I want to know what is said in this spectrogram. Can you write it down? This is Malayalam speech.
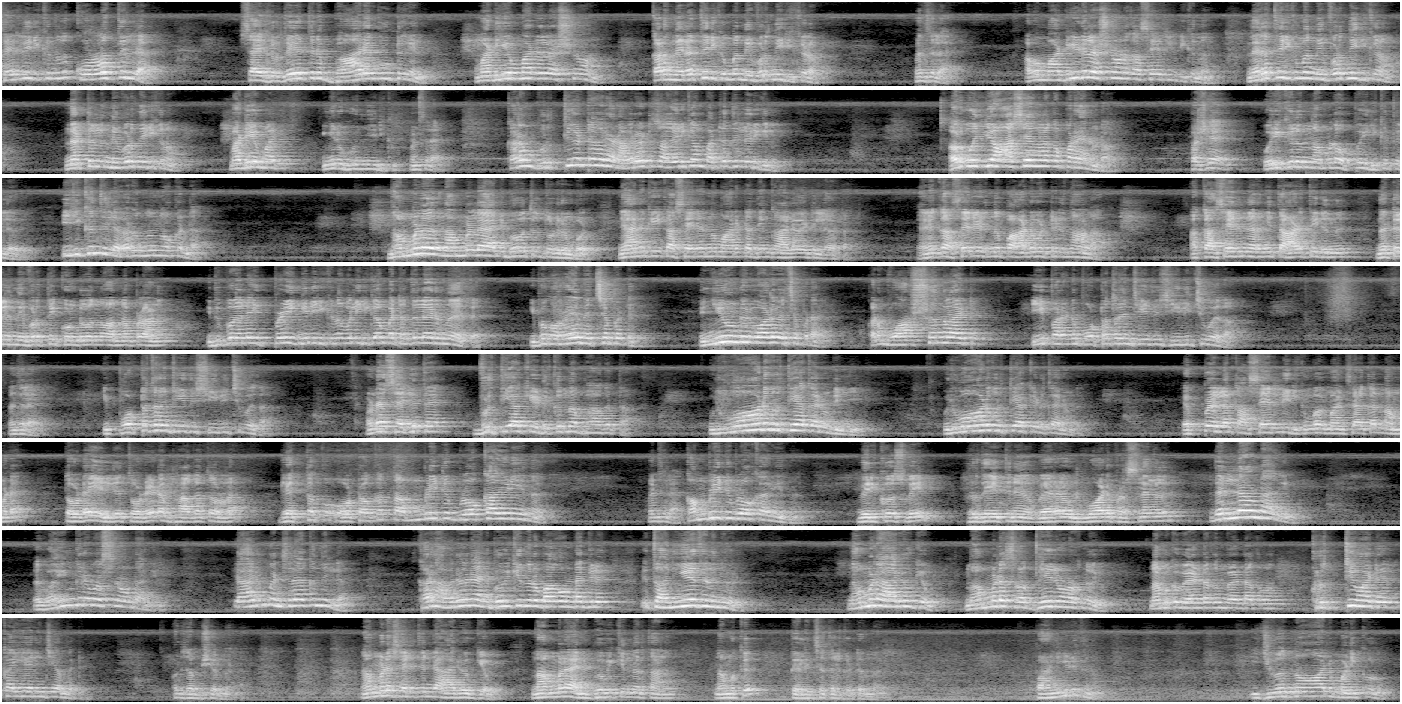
കസേരയിലിരിക്കുന്നത് കൊള്ളത്തില്ല. ഹൃദയത്തിന് ഭാരം കൂട്ടുകയാണ്. മടിയന്മാരുടെ ലക്ഷണമാണ്. കാരണം നിലത്തിരിക്കുമ്പോൾ നിവർന്നിരിക്കണം. മനസ്സിലായി? അപ്പോൾ മടിയുടെ ലക്ഷണമാണ് കസേരയിലിരിക്കുന്നത് നിലത്തിരിക്കുമ്പോൾ നിവർന്നിരിക്കണം. നട്ടിൽ നിവർന്നിരിക്കണം. മടിയന്മാർ ഇങ്ങനെ കുഞ്ഞിരിക്കും മനസ്സിലായി? കാരണം വൃത്തികെട്ടവരാണ്. അവരായിട്ട് സഹകരിക്കാൻ പറ്റത്തില്ല ഒരിക്കലും. അവർക്ക് വലിയ ആശയങ്ങളൊക്കെ പറയാനുണ്ടാവും. പക്ഷേ ഒരിക്കലും നമ്മുടെ ഒപ്പം ഇരിക്കത്തില്ല അവർ ഇരിക്കത്തില്ല വേറെ ഒന്നും നോക്കണ്ട. നമ്മൾ നമ്മളുടെ അനുഭവത്തിൽ തുടരുമ്പോൾ ഞാനൊക്കെ ഈ കസേര നിന്ന് മാറിയിട്ട് അധികം കാലമായിട്ടില്ല കേട്ടോ. ഞാൻ കസേര ഇരുന്ന് പാടുപെട്ടിരുന്ന ആളാണ് ആ കസേരയിൽ നിന്ന് ഇറങ്ങി താഴ്ത്തിയിരുന്ന് നെട്ടിൽ നിവർത്തി കൊണ്ടുവന്ന് വന്നപ്പോഴാണ് ഇതുപോലെ ഇപ്പോഴും ഇങ്ങനെ ഇരിക്കുന്ന പോലെ ഇരിക്കാൻ പറ്റത്തില്ലായിരുന്നു നേരത്തെ. ഇപ്പോൾ കുറേ മെച്ചപ്പെട്ട്. ഇനിയും ഉണ്ട് ഒരുപാട് മെച്ചപ്പെടാൻ. കാരണം വർഷങ്ങളായിട്ട് ഈ പറയുന്ന പൊട്ടത്തരം ചെയ്ത് ശീലിച്ചു പോയതാണ് മനസ്സിലായി? ഈ പൊട്ടത്തരം ചെയ്ത് ശീലിച്ചു പോയതാണ് അവിടെ ശരീരത്തെ വൃത്തിയാക്കി എടുക്കുന്ന ഭാഗത്താണ് ഒരുപാട് വൃത്തിയാക്കാനുണ്ട് ഇനി. ഒരുപാട് വൃത്തിയാക്കി എടുക്കാനുണ്ട്. എപ്പോഴെല്ലാം കസേരയിൽ ഇരിക്കുമ്പോൾ മനസ്സിലാക്കാൻ നമ്മുടെ തുടയെല്ല് തുടയുടെ ഭാഗത്തുള്ള രക്ത ഓട്ടമൊക്കെ കംപ്ലീറ്റ് ബ്ലോക്ക് ആകണിയെന്ന് മനസ്സിലായി? കംപ്ലീറ്റ് ബ്ലോക്ക് ആകണിയെന്ന് വെരിക്കോസ് വെയിൻ ഹൃദയത്തിന് വേറെ ഒരുപാട് പ്രശ്നങ്ങൾ ഇതെല്ലാം ഉണ്ടാകും ഭയങ്കര പ്രശ്നം ഉണ്ടാക്കി ആരും മനസ്സിലാക്കുന്നില്ല. കാരണം അവനവനെ അനുഭവിക്കുന്നൊരു ഭാഗം ഉണ്ടെങ്കിൽ ഇത് തനിയെ തെളിഞ്ഞു വരും. നമ്മുടെ ആരോഗ്യം നമ്മുടെ ശ്രദ്ധയിൽ ഉണർന്നു വരും. നമുക്ക് വേണ്ടതും വേണ്ടാത്തതും കൃത്യമായിട്ട് കൈകാര്യം ചെയ്യാൻ പറ്റും. ഒരു സംശയം വേണ്ട. നമ്മുടെ ശരീരത്തിന്റെ ആരോഗ്യം നമ്മളെ അനുഭവിക്കുന്നിടത്താണ് നമുക്ക് തെളിച്ചത്തിൽ കിട്ടുന്നത്. പണിയെടുക്കണം. ഇരുപത്തിനാല് മണിക്കൂറും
